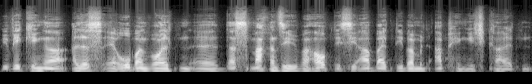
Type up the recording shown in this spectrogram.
wie Wikinger alles erobern wollten. Äh, das machen sie überhaupt nicht. Sie arbeiten lieber mit Abhängigkeiten.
